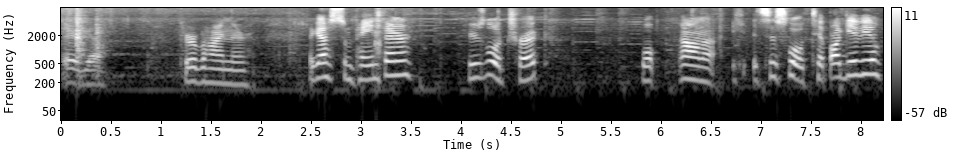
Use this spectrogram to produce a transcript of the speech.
There you go. Throw it behind there. I got some paint thinner. Here's a little trick. Well, I don't know. It's this little tip I'll give you.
